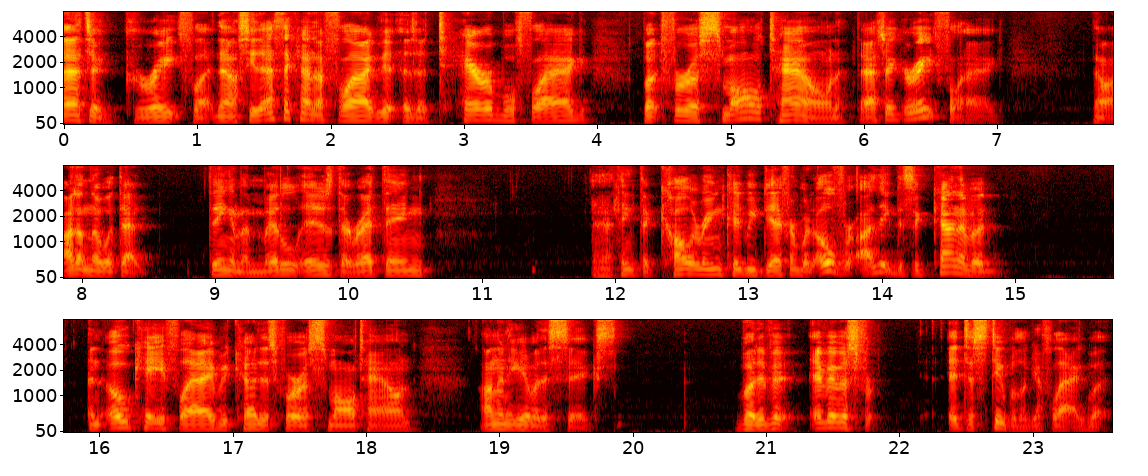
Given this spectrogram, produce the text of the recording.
that's a great flag. Now, see, that's the kind of flag that is a terrible flag, but for a small town, that's a great flag. Now, I don't know what that thing in the middle is, the red thing. And I think the coloring could be different, but over, I think this is kind of a an okay flag because it's for a small town. I'm gonna give it a six. But if it if it was for, it's a stupid looking flag, but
